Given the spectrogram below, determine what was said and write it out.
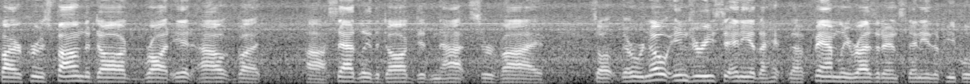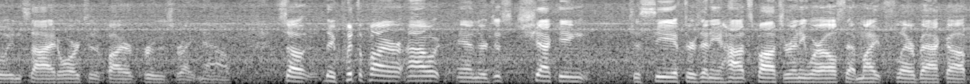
Fire crews found the dog, brought it out, but uh, sadly the dog did not survive. So there were no injuries to any of the, the family residents, any of the people inside, or to the fire crews right now. So they put the fire out and they're just checking to see if there's any hot spots or anywhere else that might flare back up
